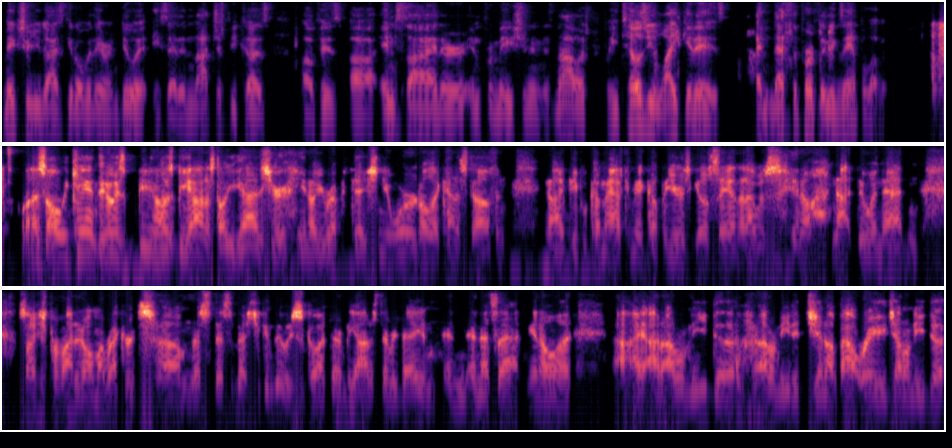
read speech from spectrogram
make sure you guys get over there and do it. He said, and not just because of his uh insider information and his knowledge, but he tells you like it is. And that's the perfect example of it. Well, that's all we can do is you know is be honest. All you got is your you know your reputation, your word, all that kind of stuff. And you know, I had people come after me a couple years ago saying that I was you know not doing that, and so I just provided all my records. Um, that's that's the best you can do is just go out there and be honest every day, and and, and that's that. You know, uh, I I don't need to I don't need to gin up outrage. I don't need to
